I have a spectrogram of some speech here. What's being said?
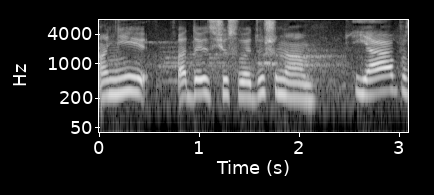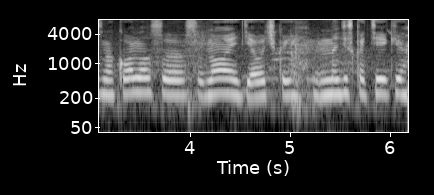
Они отдают всю свою душу нам. Я познакомился с одной девочкой на дискотеке.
